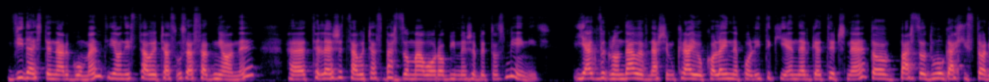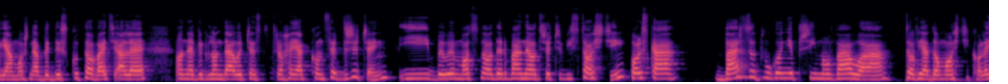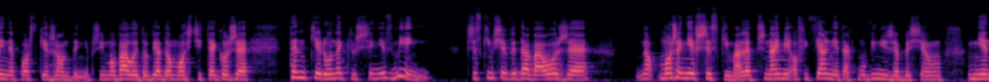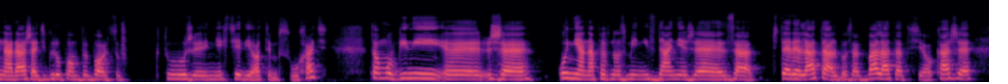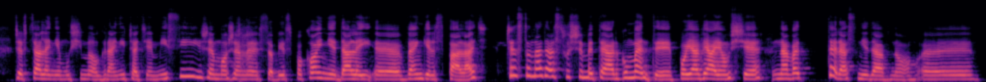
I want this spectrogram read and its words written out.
widać ten argument i on jest cały czas uzasadniony. E, tyle, że cały czas bardzo mało robimy, żeby to zmienić. Jak wyglądały w naszym kraju kolejne polityki energetyczne, to bardzo długa historia, można by dyskutować, ale one wyglądały często trochę jak koncert życzeń i były mocno oderwane od rzeczywistości. Polska bardzo długo nie przyjmowała do wiadomości, kolejne polskie rządy nie przyjmowały do wiadomości tego, że ten kierunek już się nie zmieni wszystkim się wydawało, że no, może nie wszystkim, ale przynajmniej oficjalnie tak mówili, żeby się nie narażać grupom wyborców, którzy nie chcieli o tym słuchać, to mówili, e, że Unia na pewno zmieni zdanie, że za 4 lata albo za 2 lata to się okaże, że wcale nie musimy ograniczać emisji, że możemy sobie spokojnie dalej e, węgiel spalać. Często nadal słyszymy te argumenty, pojawiają się nawet teraz niedawno. Yy,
